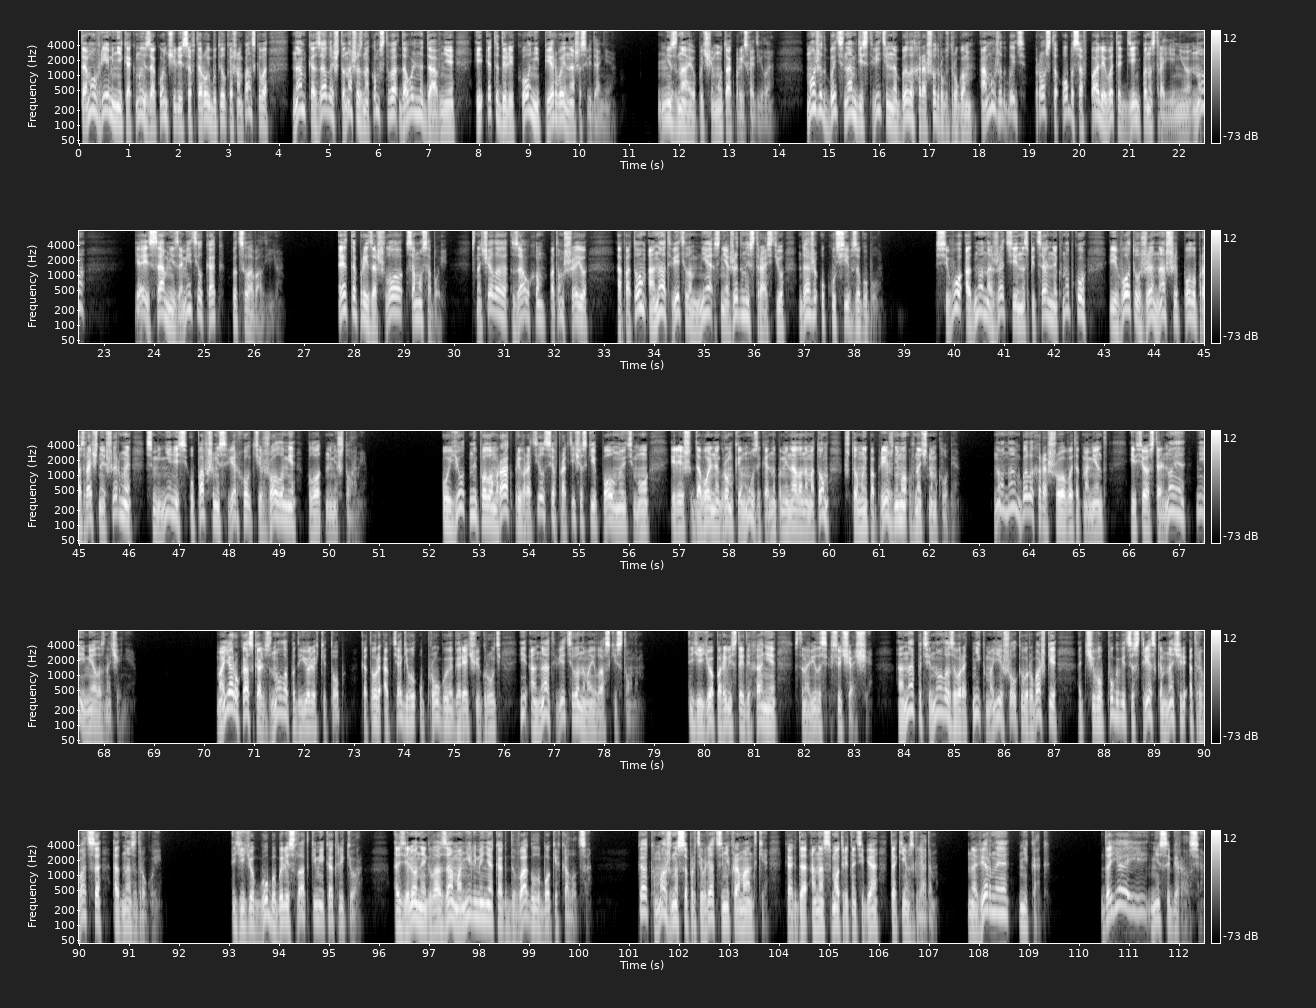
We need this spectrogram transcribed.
Тому времени, как мы закончили со второй бутылкой шампанского, нам казалось, что наше знакомство довольно давнее, и это далеко не первое наше свидание. Не знаю, почему так происходило. Может быть, нам действительно было хорошо друг с другом, а может быть, просто оба совпали в этот день по настроению, но я и сам не заметил, как поцеловал ее. Это произошло само собой. Сначала за ухом, потом шею, а потом она ответила мне с неожиданной страстью, даже укусив за губу. Всего одно нажатие на специальную кнопку — и вот уже наши полупрозрачные ширмы сменились упавшими сверху тяжелыми плотными шторами. Уютный полумрак превратился в практически полную тьму, и лишь довольно громкая музыка напоминала нам о том, что мы по-прежнему в ночном клубе. Но нам было хорошо в этот момент, и все остальное не имело значения. Моя рука скользнула под ее легкий топ, который обтягивал упругую горячую грудь, и она ответила на мои ласки стоном. Ее порывистое дыхание становилось все чаще. Она потянула за воротник моей шелковой рубашки, отчего пуговицы с треском начали отрываться одна за другой. Ее губы были сладкими, как ликер, а зеленые глаза манили меня, как два глубоких колодца. Как можно сопротивляться некромантке, когда она смотрит на тебя таким взглядом? Наверное, никак. Да я и не собирался.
